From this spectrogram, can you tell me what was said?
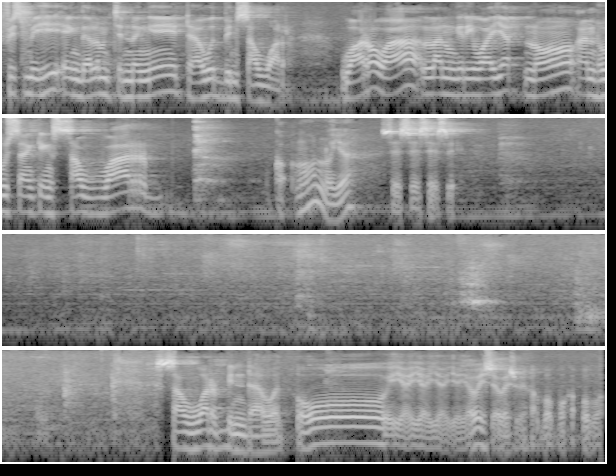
Fismihi ing dalam jenenge Dawud bin Sawar. Warawa lan ngriwayat no anhu saking Sawar kok ngono ya? Si si si si. Sawar bin Dawud. Oh, iya iya iya iya wis wis wis apa-apa apa-apa.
